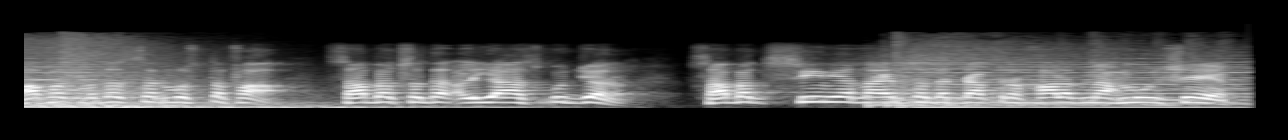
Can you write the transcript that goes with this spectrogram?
हाफज मुदसर मुस्तफ़ा सबक सदर अलियास गुज्जर सबक सीनियर नायब सदर डॉक्टर खालिद महमूद शेख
